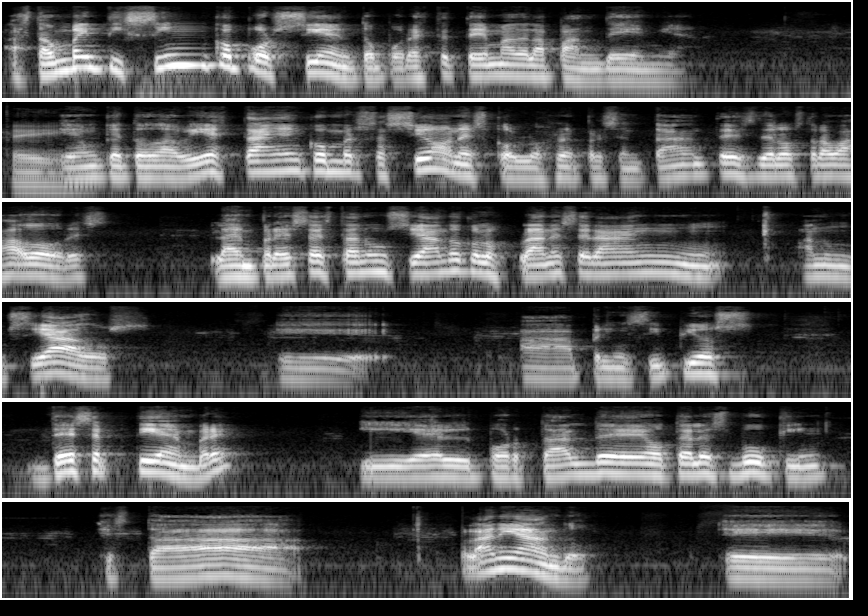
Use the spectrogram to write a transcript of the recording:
hasta un 25% por este tema de la pandemia. Aunque todavía están en conversaciones con los representantes de los trabajadores, la empresa está anunciando que los planes serán anunciados eh, a principios de septiembre y el portal de hoteles Booking está planeando eh,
